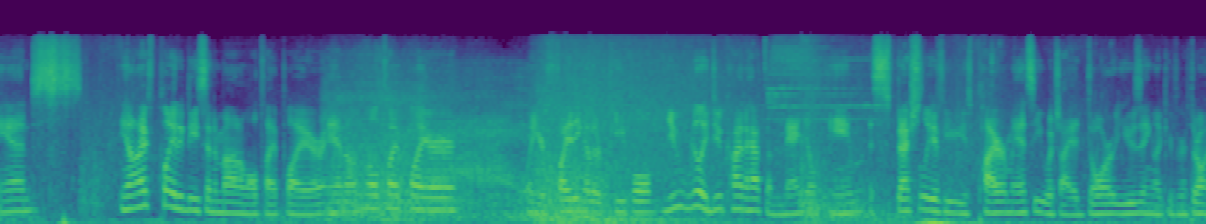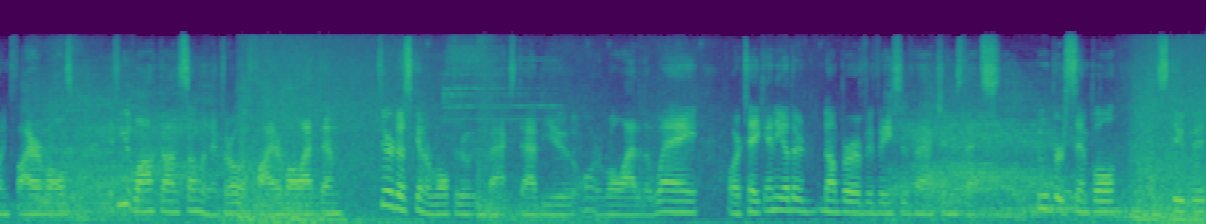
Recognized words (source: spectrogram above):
And you know, I've played a decent amount of multiplayer, and on multiplayer, when you're fighting other people, you really do kind of have to manual aim, especially if you use pyromancy, which I adore using, like if you're throwing fireballs. If you lock on someone and throw a fireball at them, they're just going to roll through it and backstab you, or roll out of the way, or take any other number of evasive actions that's uber simple and stupid.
